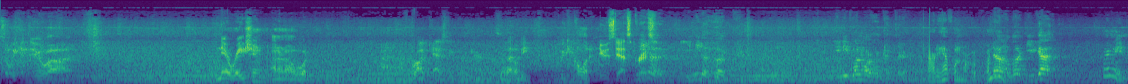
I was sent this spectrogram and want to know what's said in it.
so we can do uh, narration I don't know what know, broadcasting from here so that'll be we can call it a news desk Chris You need a hook. You need one more hook up there. I already have one more hook what you No, look, you got. what do you mean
